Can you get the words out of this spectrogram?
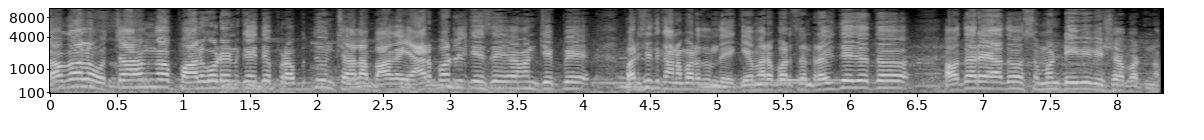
యోగాలో ఉత్సాహంగా పాల్గొనడానికి అయితే ప్రభుత్వం చాలా బాగా ఏర్పాట్లు చేసేయమని చెప్పే పరిస్థితి కనబడుతుంది. కెమెరా పర్సన్ రవితేజతో అవతార యాదవ్ సుమన్ టీవీ విశాఖపట్నం.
